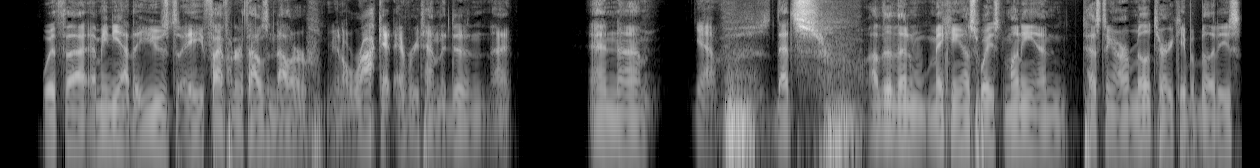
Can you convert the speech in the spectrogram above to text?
with, uh, I mean, yeah, they used a five hundred thousand dollar, you know, rocket every time they did it, and, and um, yeah, that's other than making us waste money and testing our military capabilities.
